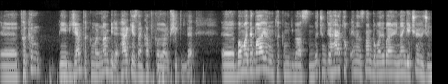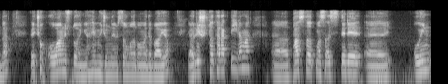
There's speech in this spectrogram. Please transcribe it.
e, takım diyebileceğim takımlarından biri. Herkesten katkı alıyor bir şekilde. E, Bam Adebayo'nun takımı gibi aslında. Çünkü her top en azından Bam Adebayo'nun elinden geçiyor hücumda. Ve çok olağanüstü oynuyor. Hem hücumda hem savunmada Bam Adebayo. Ya öyle şut atarak değil ama e, pas dağıtması, asistleri, e, oyun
